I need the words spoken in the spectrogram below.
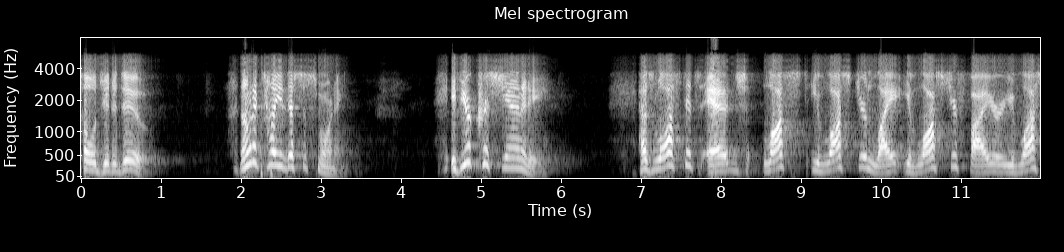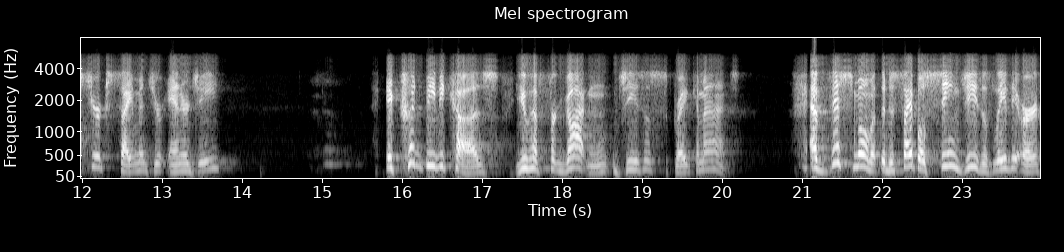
told you to do. Now, I'm going to tell you this this morning. If your Christianity has lost its edge, lost, you've lost your light, you've lost your fire, you've lost your excitement, your energy, it could be because you have forgotten Jesus' great commands. At this moment, the disciples, seeing Jesus leave the earth,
